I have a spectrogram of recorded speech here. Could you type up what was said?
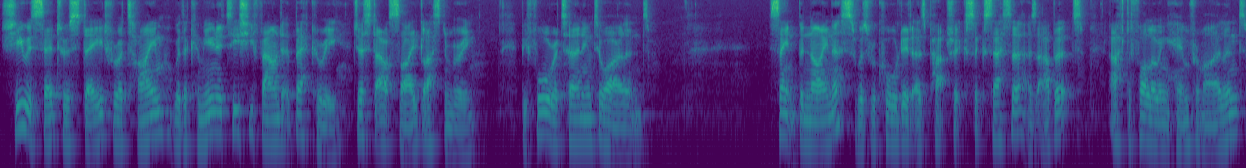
She was said to have stayed for a time with a community she found at Beckery, just outside Glastonbury, before returning to Ireland. St. Benignus was recorded as Patrick's successor as abbot after following him from Ireland,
